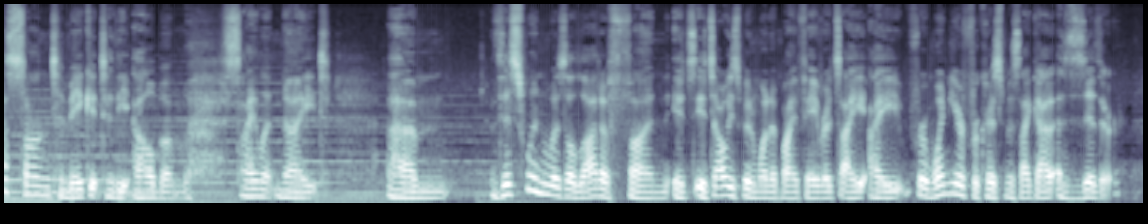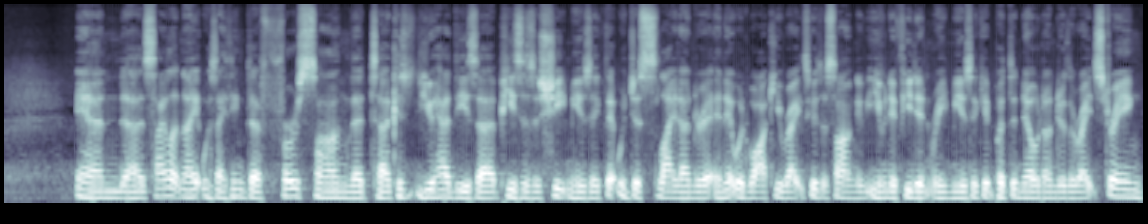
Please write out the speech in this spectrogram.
Last song to make it to the album, Silent Night. Um, this one was a lot of fun. It's it's always been one of my favorites. I, I for one year for Christmas I got a zither, and uh, Silent Night was, I think, the first song that, because uh, you had these uh, pieces of sheet music that would just slide under it and it would walk you right through the song. Even if you didn't read music, it put the note under the right string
